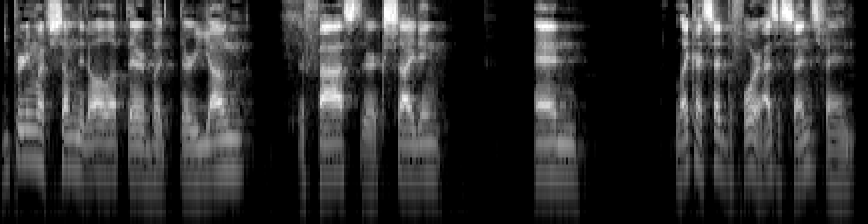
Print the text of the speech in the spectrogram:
You pretty much summed it all up there, but they're young, they're fast, they're exciting. And like I said before, as a Sens fan,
